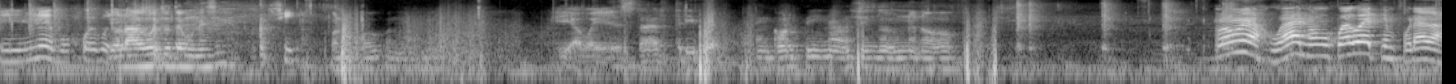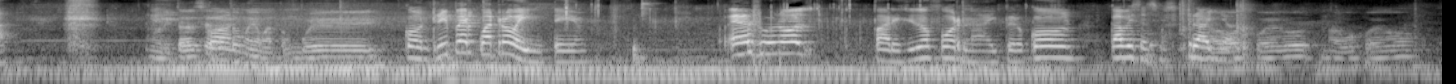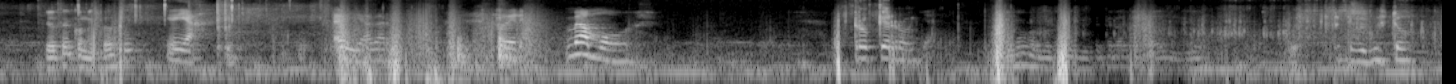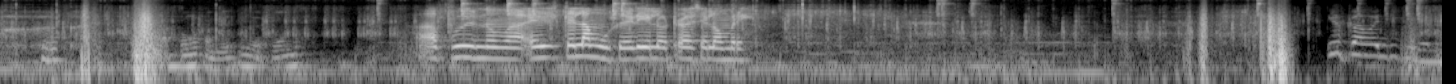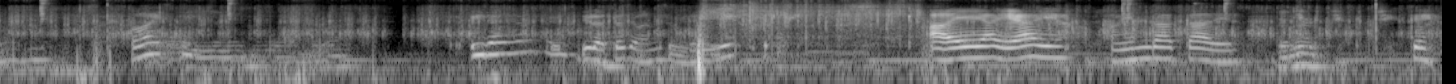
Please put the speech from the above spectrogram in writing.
el nuevo juego. Yo la hago, tú te unes. Sí. Con el juego con Y ya voy a estar triple en cortina haciendo una nueva. Vamos a jugar nuevo juego de temporada. Ahorita hace Con- rato me mató un güey. Con Reaper 420. Es uno parecido a Fortnite, pero con cabezas extrañas. Nuevo juego, nuevo juego. ¿Ya te conectaste? Yo ya. Ahí, agarra. A ver, veamos. Roque Royal. Me gustó. ¿Cómo cambiaste de fondo? Ah, pues nomás. Esta es la mujer y el otro es el hombre. Y acaban de llegar. Ay, sí. Mira, mira. Mira, se van a subir ahí. Ahí, ahí, ahí. Venga, cadera. ¿Qué?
